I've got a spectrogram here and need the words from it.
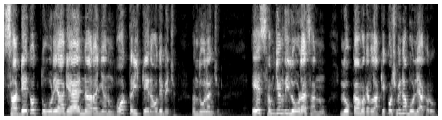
ਸਾਡੇ ਤੋਂ ਤੋੜਿਆ ਗਿਆ ਐਨ ਆਰ ਆਈਆਂ ਨੂੰ, ਬਹੁਤ ਤਰੀਕੇ ਨਾਲ ਉਹਦੇ ਵਿੱਚ ਅੰਦੋਲਨ 'ਚ। ਇਹ ਸਮਝਣ ਦੀ ਲੋੜ ਹੈ ਸਾਨੂੰ। ਲੋਕਾਂ ਮਗਰ ਲਾ ਕੇ ਕੁਝ ਵੀ ਨਾ ਬੋਲਿਆ ਕਰੋ।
